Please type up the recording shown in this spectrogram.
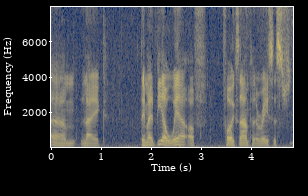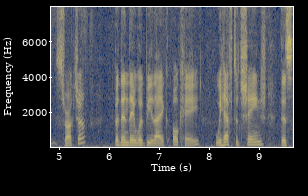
um, like, they might be aware of, for example, a racist structure, but then they would be like, okay, we have to change this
